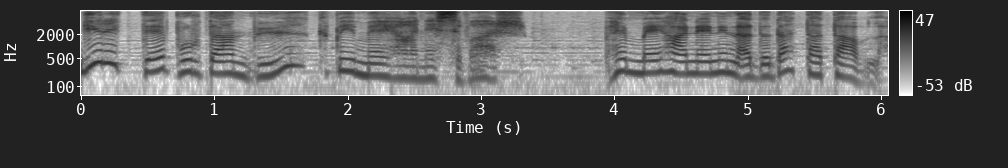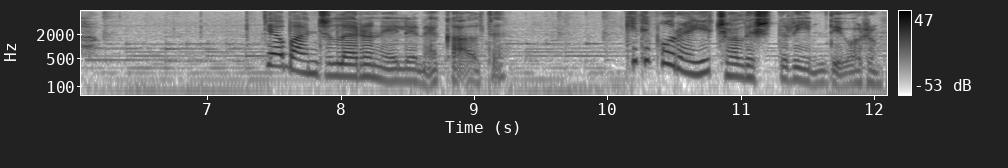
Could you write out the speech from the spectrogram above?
Girit'te buradan büyük bir meyhanesi var. Hem meyhanenin adı da Tatavla. Yabancıların eline kaldı. Gidip orayı çalıştırayım diyorum.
